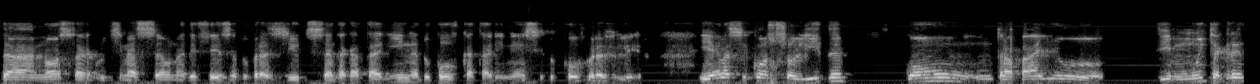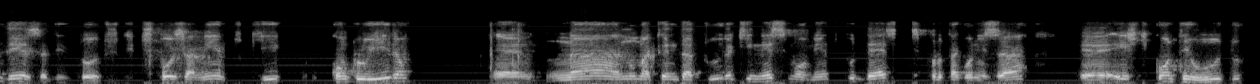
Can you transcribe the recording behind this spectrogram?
da nossa aglutinação na defesa do Brasil, de Santa Catarina, do povo catarinense e do povo brasileiro e ela se consolida com um trabalho de muita grandeza de todos, de despojamento que concluíram é, na numa candidatura que nesse momento pudesse protagonizar é, este conteúdo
